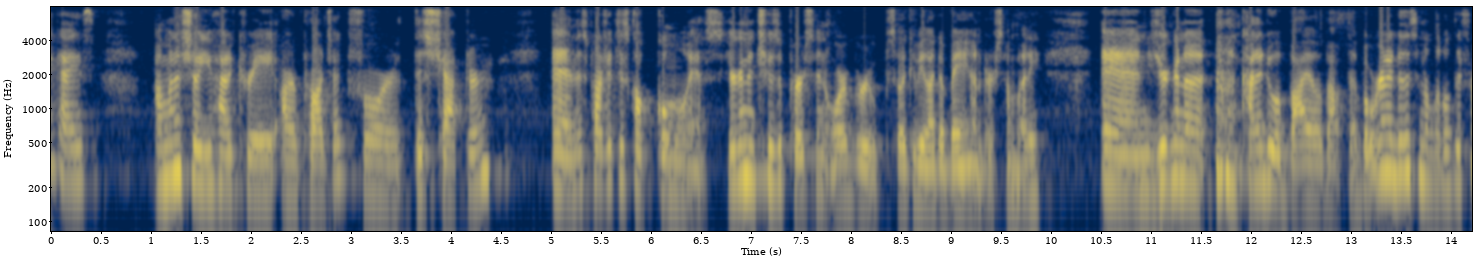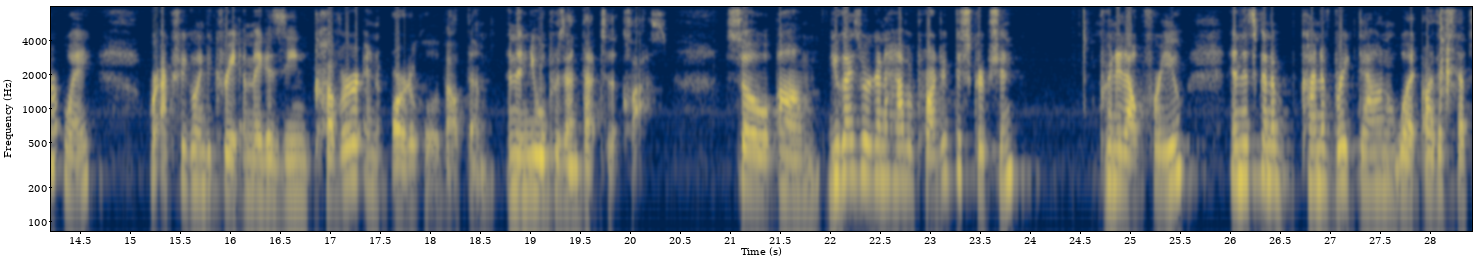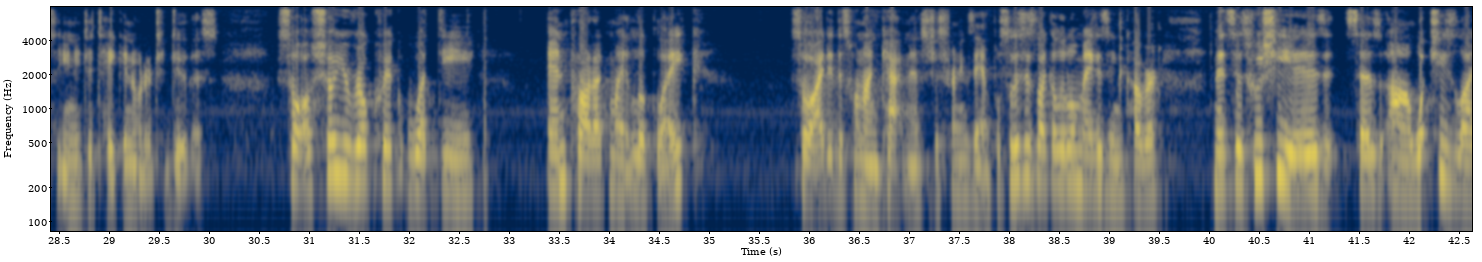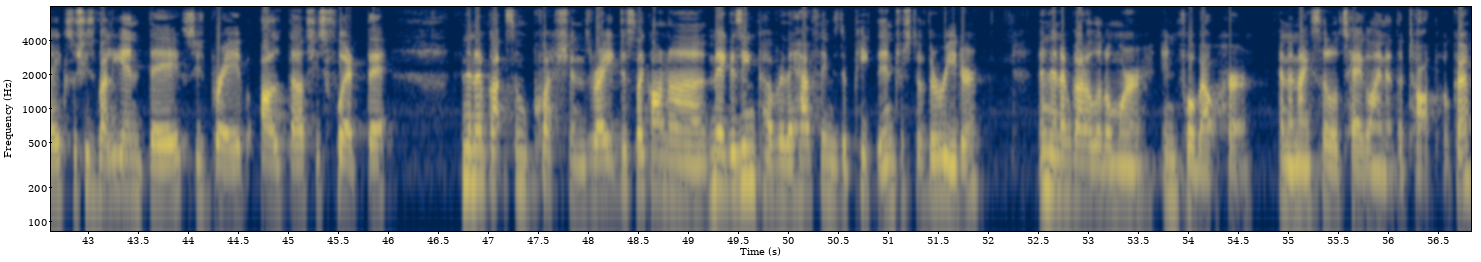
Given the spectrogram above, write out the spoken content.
Hi guys, I'm going to show you how to create our project for this chapter. And this project is called Como Es. You're going to choose a person or a group, so it could be like a band or somebody, and you're going to kind of do a bio about them, but we're going to do this in a little different way. We're actually going to create a magazine cover and article about them, and then you will present that to the class. So um, you guys are going to have a project description printed out for you and it's going to kind of break down what are the steps that you need to take in order to do this. So I'll show you real quick what the end product might look like. So I did this one on Katniss just for an example. So this is like a little magazine cover and it says who she is, it says uh, what she's like, so she's valiente, she's brave, alta, she's fuerte. And then I've got some questions, right? Just like on a magazine cover, they have things to pique the interest of the reader. And then I've got a little more info about her and a nice little tagline at the top, okay?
